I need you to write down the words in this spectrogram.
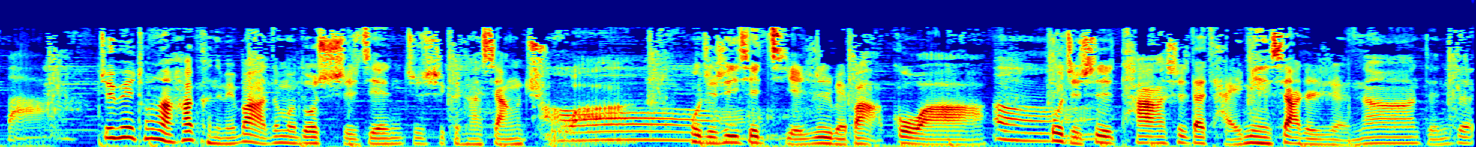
吧？就因为通常他可能没办法这么多时间，就是跟他相处啊，哦或者是一些节日没办法过啊，嗯或者是他是在台面下的人啊，等等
